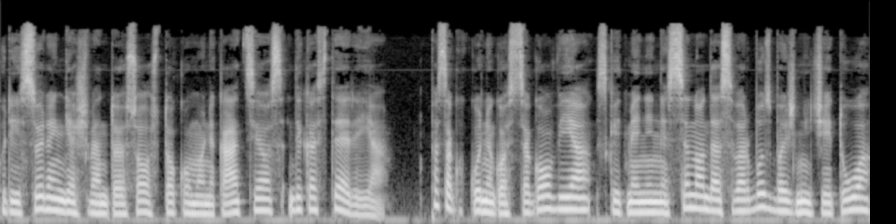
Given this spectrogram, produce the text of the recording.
kurį surengė Šventojo sosto komunikacijos dikasterija. Pasak kunigos Segovija, skaitmeninis sinodas svarbus bažnyčiai tuo,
